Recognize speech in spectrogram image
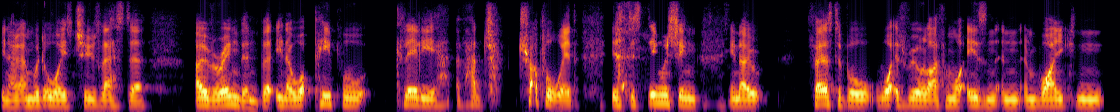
you know, and would always choose Leicester over England. But, you know, what people clearly have had tr- trouble with is distinguishing, you know, first of all, what is real life and what isn't, and, and why you can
